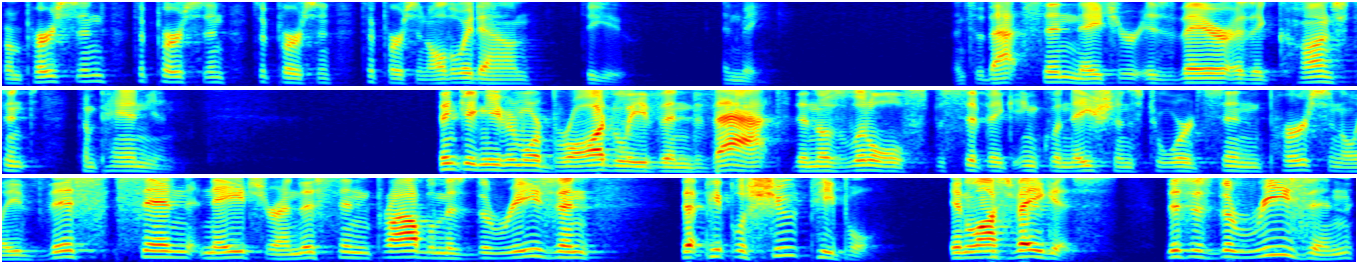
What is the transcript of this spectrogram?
from person to person to person to person, all the way down to you and me. And so that sin nature is there as a constant companion. Thinking even more broadly than that, than those little specific inclinations towards sin personally, this sin nature and this sin problem is the reason that people shoot people in Las Vegas. This is the reason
